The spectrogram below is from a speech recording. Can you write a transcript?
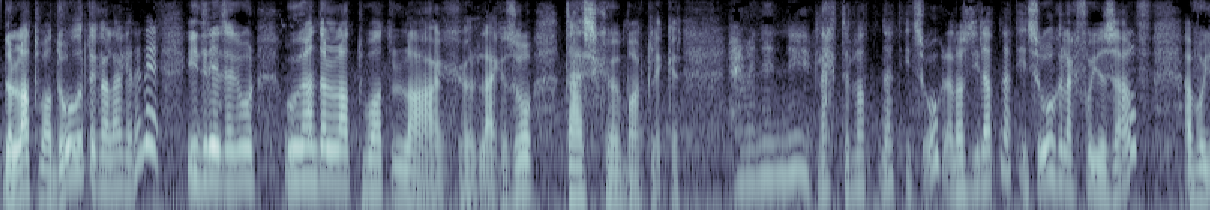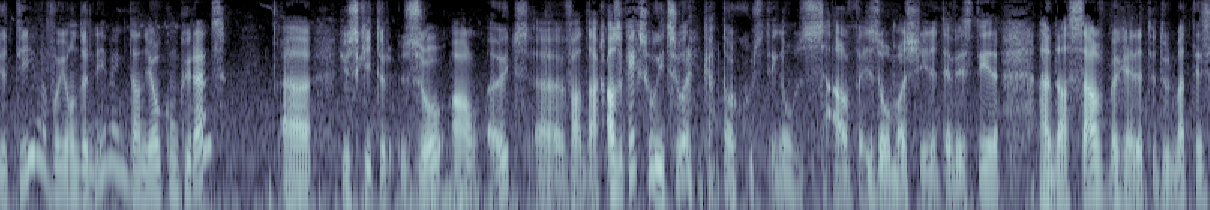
de lat wat hoger te gaan leggen. Nee, nee. Iedereen zegt gewoon, we gaan de lat wat lager leggen. Zo, dat is gemakkelijker. Nee, nee, nee, leg de lat net iets hoger. En als die lat net iets hoger legt voor jezelf en voor je team voor je onderneming dan jouw concurrent, uh, je schiet er zo al uit uh, vandaag. Als ik zoiets hoor, ik heb toch goesting om zelf in zo'n machine te investeren en dat zelf beginnen te doen. Maar het is,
